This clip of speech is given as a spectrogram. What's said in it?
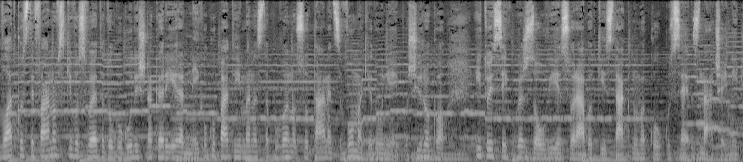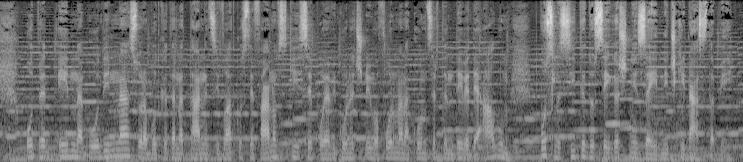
Владко Стефановски во својата долгогодишна кариера неколку пати има настапувано со танец во Македонија и пошироко, и тој секогаш за овие соработки истакнува колку се значајни. Од пред една година соработката на танец и Владко Стефановски се појави конечно и во форма на концертен DVD албум после сите досегашни заеднички настапи.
